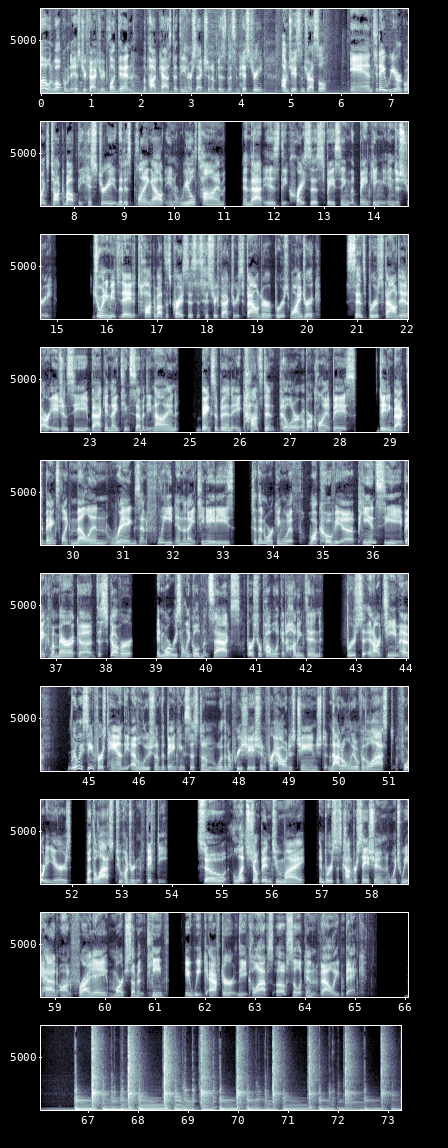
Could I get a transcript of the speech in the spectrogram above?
Hello, and welcome to History Factory Plugged In, the podcast at the intersection of business and history. I'm Jason Dressel, and today we are going to talk about the history that is playing out in real time, and that is the crisis facing the banking industry. Joining me today to talk about this crisis is History Factory's founder, Bruce Weindruch. Since Bruce founded our agency back in 1979, banks have been a constant pillar of our client base, dating back to banks like Mellon, Riggs, and Fleet in the 1980s, to then working with Wachovia, PNC, Bank of America, Discover, and more recently Goldman Sachs, First Republic, and Huntington. Bruce and our team have really seen firsthand the evolution of the banking system with an appreciation for how it has changed not only over the last 40 years, but the last 250. So let's jump into my and Bruce's conversation, which we had on Friday, March 17th, a week after the collapse of Silicon Valley Bank.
